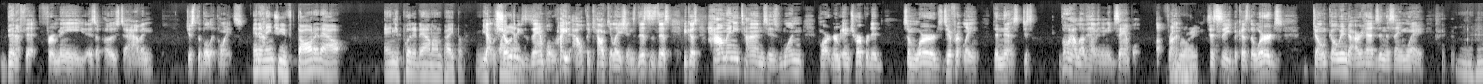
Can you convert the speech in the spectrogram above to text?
benefit for me as opposed to having just the bullet points. And know? it means you've thought it out and you put it down on paper. Yeah, let's show the example, write out the calculations. This is this because how many times has one partner interpreted some words differently than this? Just boy, I love having an example up front right. to see because the words don't go into our heads in the same way. Mm-hmm.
